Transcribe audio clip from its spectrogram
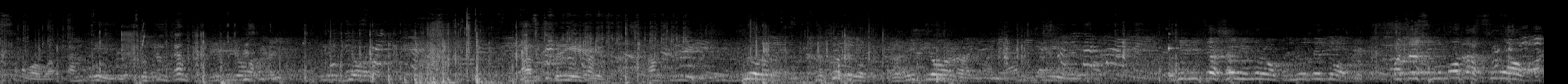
слова. Дьоргай. Андрій, Андрій, не дьоргай. Ну робиш? Не дьоргай мене, Андрій. Подивіться, що він робить, люди добрі. Оце свобода слова.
